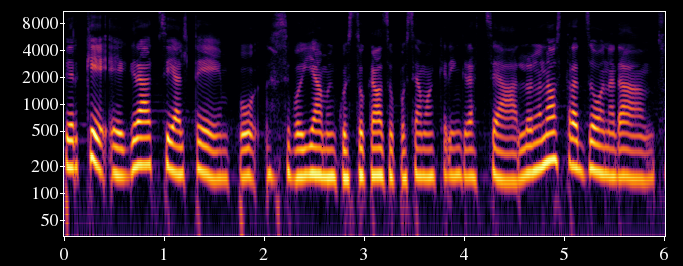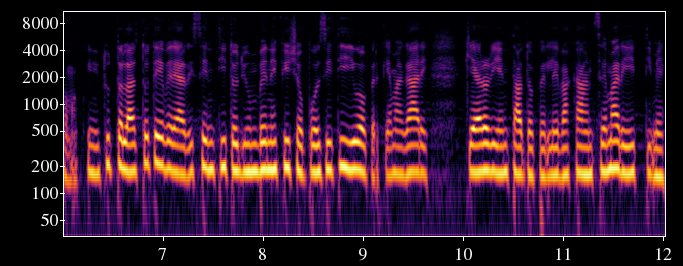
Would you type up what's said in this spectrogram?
perché eh, grazie al tempo, se vogliamo in questo caso possiamo anche ringraziarlo, la nostra zona, da, insomma, quindi tutto l'Alto Tevere ha risentito di un beneficio positivo perché magari chi era orientato per le vacanze marittime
